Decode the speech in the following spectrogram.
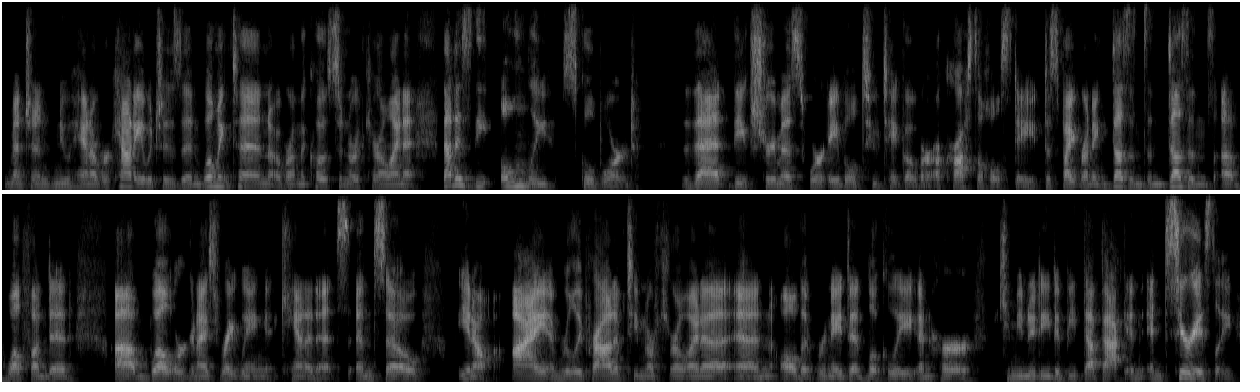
mentioned new hanover county which is in wilmington over on the coast of north carolina that is the only school board that the extremists were able to take over across the whole state despite running dozens and dozens of well-funded um, well-organized right-wing candidates and so you know, I am really proud of Team North Carolina and all that Renee did locally in her community to beat that back. And, and seriously,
